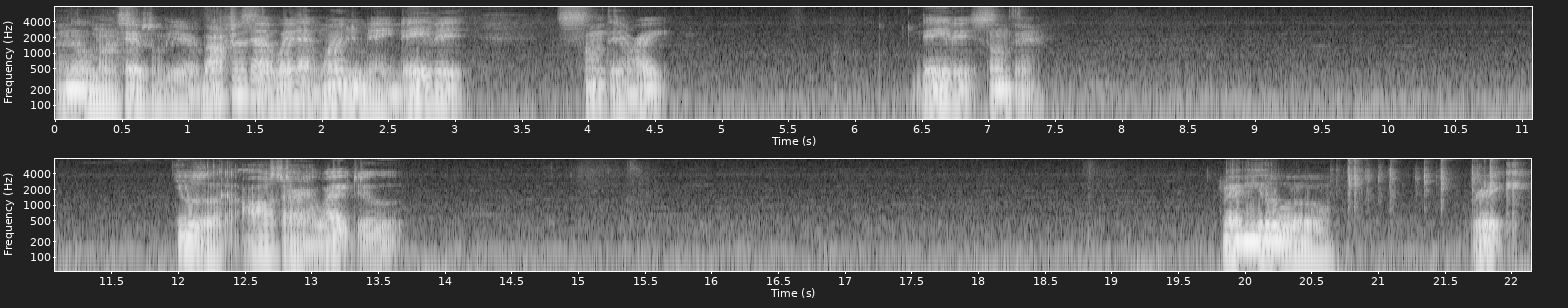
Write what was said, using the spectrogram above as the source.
I know my Monte's gonna be there, but trying to say what that one dude named David something, right? David something. He was like an all-star, white dude. Maybe a little Rick.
